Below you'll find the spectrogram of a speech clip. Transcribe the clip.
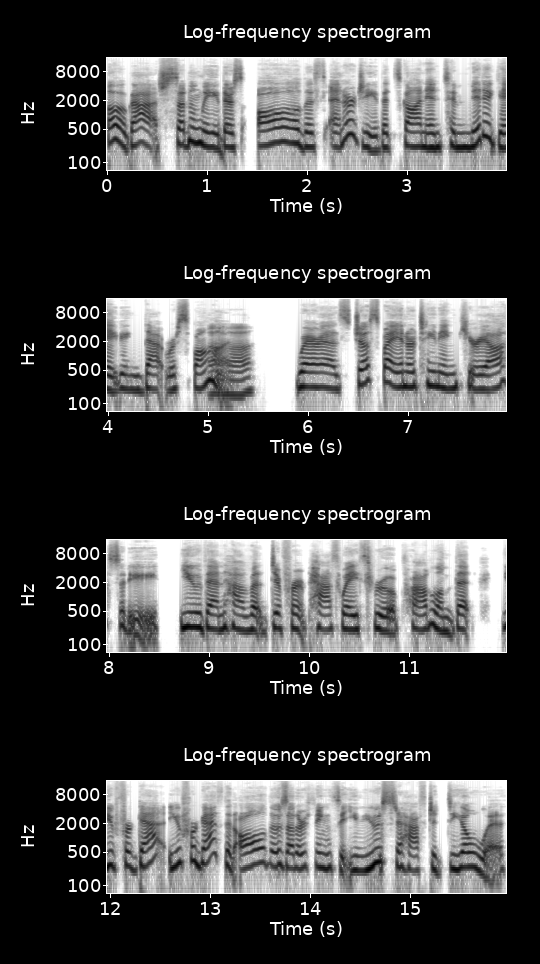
Oh gosh, suddenly there's all this energy that's gone into mitigating that response. Uh-huh. Whereas just by entertaining curiosity, you then have a different pathway through a problem that you forget. You forget that all those other things that you used to have to deal with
